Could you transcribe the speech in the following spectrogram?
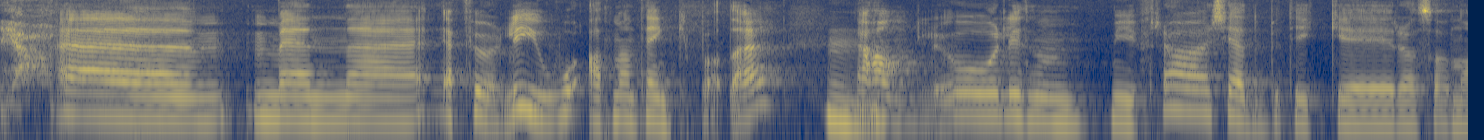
Ja. Eh, men eh, jeg føler jo at man tenker på det. Mm. Jeg handler jo liksom mye fra kjedebutikker og sånn,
